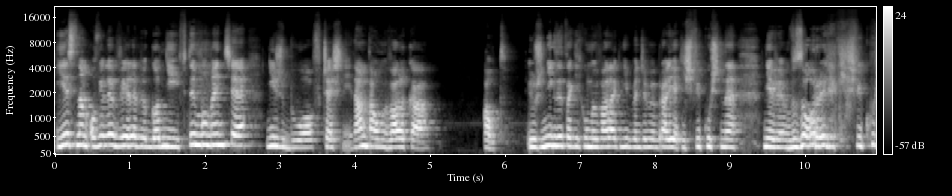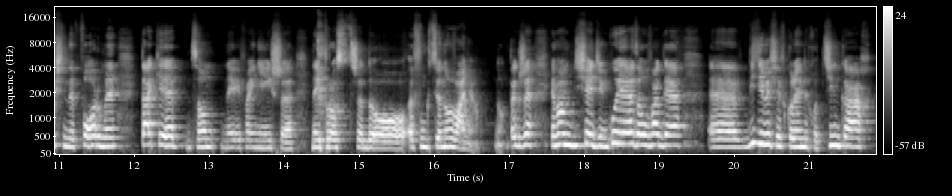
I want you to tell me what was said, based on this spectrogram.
Jest nam o wiele, wiele wygodniej w tym momencie niż było wcześniej. Tamta umywalka out. Już nigdy takich umywalek nie będziemy brali, jakieś fikuśne, nie wiem, wzory, jakieś fikuśne formy. Takie są najfajniejsze, najprostsze do funkcjonowania. No, także ja Wam dzisiaj dziękuję za uwagę. E, widzimy się w kolejnych odcinkach.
